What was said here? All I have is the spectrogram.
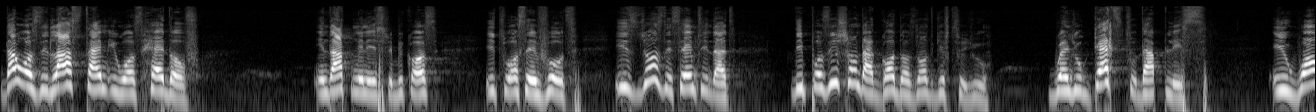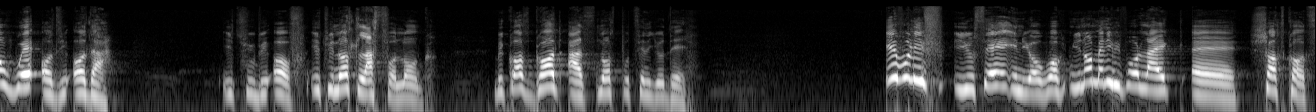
That was the last time he was heard of in that ministry because it was a vote. It's just the same thing that the position that God does not give to you, when you get to that place, in one way or the other, it will be off. It will not last for long because God has not put in you there. Even if you say in your work, you know, many people like uh, shortcuts.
